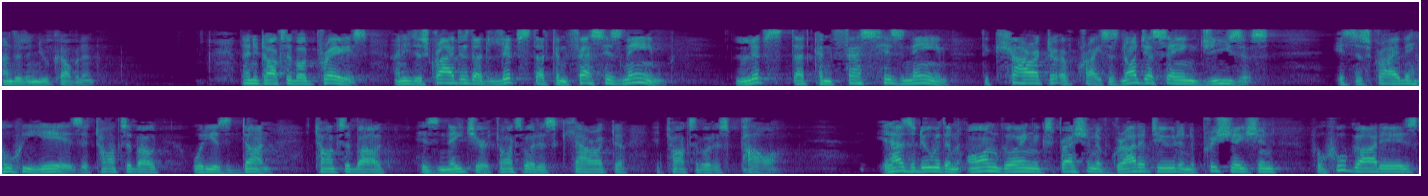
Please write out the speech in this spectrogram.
under the new covenant. Then he talks about praise, and he describes it as lips that confess his name. Lips that confess his name. The character of Christ. It's not just saying Jesus. It's describing who he is. It talks about what he has done. It talks about his nature. It talks about his character. It talks about his power. It has to do with an ongoing expression of gratitude and appreciation for who God is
